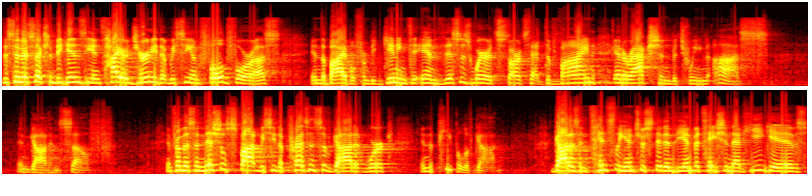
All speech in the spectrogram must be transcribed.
This intersection begins the entire journey that we see unfold for us in the Bible from beginning to end. This is where it starts that divine interaction between us and God Himself. And from this initial spot, we see the presence of God at work in the people of God. God is intensely interested in the invitation that He gives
